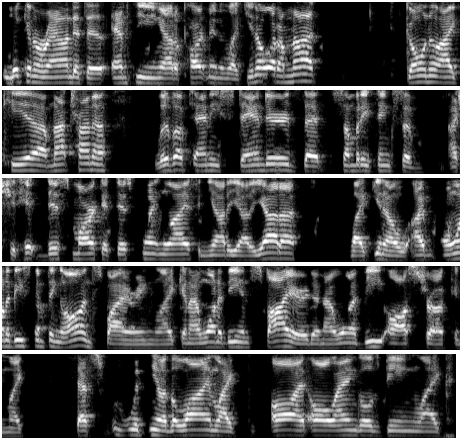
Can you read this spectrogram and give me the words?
looking around at the emptying out apartment and like, you know what, I'm not going to IKEA. I'm not trying to live up to any standards that somebody thinks of I should hit this mark at this point in life and yada yada yada. Like, you know, I, I want to be something awe inspiring, like and I want to be inspired and I want to be awestruck and like that's with you know the line like awe at all angles being like,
